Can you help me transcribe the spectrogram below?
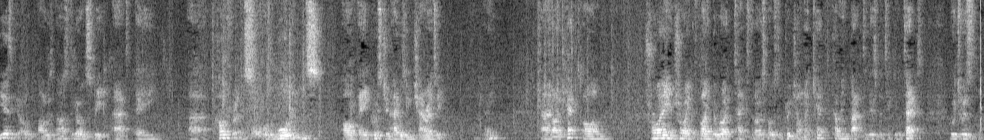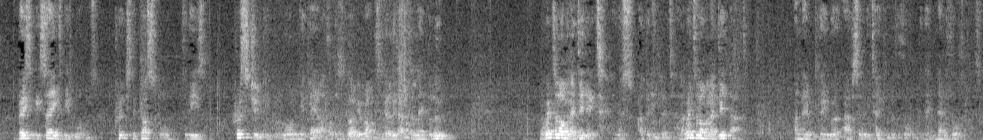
years ago, I was asked to go and speak at a uh, conference for the wardens of a Christian housing charity. Okay? And I kept on trying and trying to find the right text that I was supposed to preach on. I kept coming back to this particular text, which was basically saying to these wardens, preach the gospel to these Christian people who are all in your care. I thought this has got to be wrong. This is going to go down like a lead balloon. I went along and I did it. It was up in England. And I went along and I did that. And they, they were absolutely taken with the thought that they'd never thought of this.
